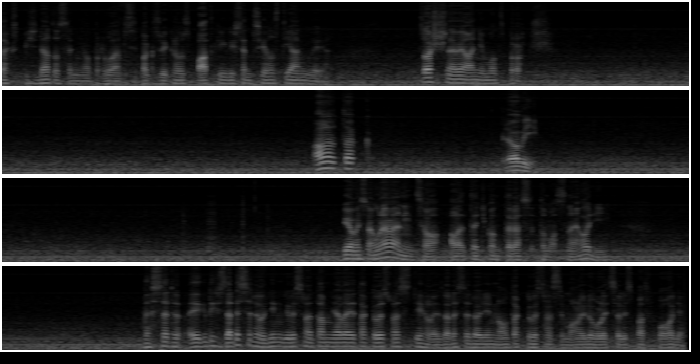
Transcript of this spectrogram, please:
Tak spíš na to jsem měl problém si pak zvyknout zpátky, když jsem přijel z té Anglie. Což nevím ani moc proč. Ale tak... Kdo ví. Jo, my jsme unavený, co? Ale teď teda se to moc nehodí. 10, i když za 10 hodin, kdyby jsme tam měli, tak to bychom stihli. Za 10 hodin, no, tak to bychom si mohli dovolit se vyspat v pohodě.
